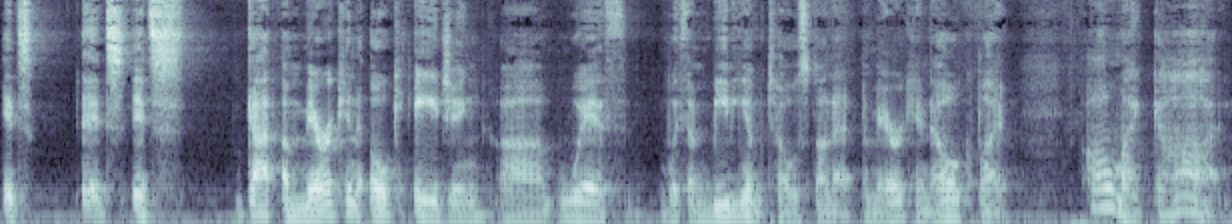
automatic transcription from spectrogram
It's, it's, it's got American oak aging uh, with, with a medium toast on that American oak, but oh my God.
